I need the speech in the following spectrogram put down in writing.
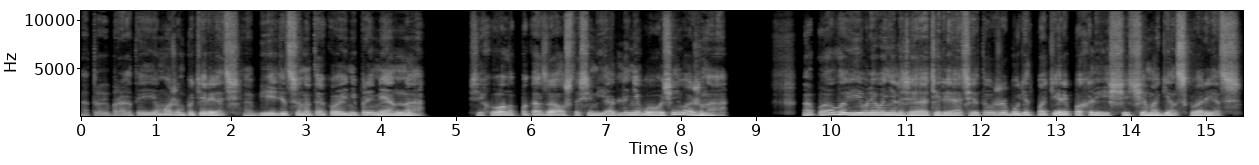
А то и брата ее можем потерять. Обидеться на такое непременно». Психолог показал, что семья для него очень важна. А Павла Ивлева нельзя терять, это уже будет потеря похлеще, чем агент Скворец.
